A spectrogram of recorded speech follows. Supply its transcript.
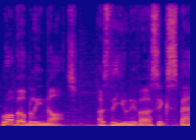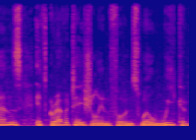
probably not. As the universe expands, its gravitational influence will weaken.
